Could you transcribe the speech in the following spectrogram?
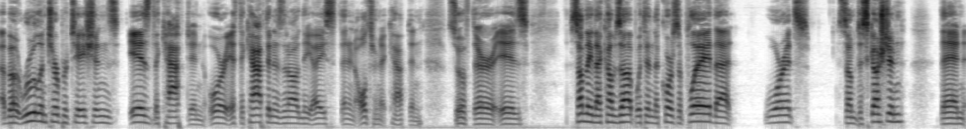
about rule interpretations is the captain, or if the captain is not on the ice, then an alternate captain. So if there is something that comes up within the course of play that warrants some discussion, then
